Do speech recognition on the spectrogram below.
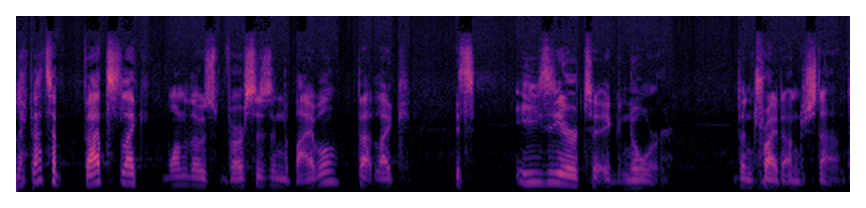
like that's a that's like one of those verses in the Bible that like it's easier to ignore than try to understand.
